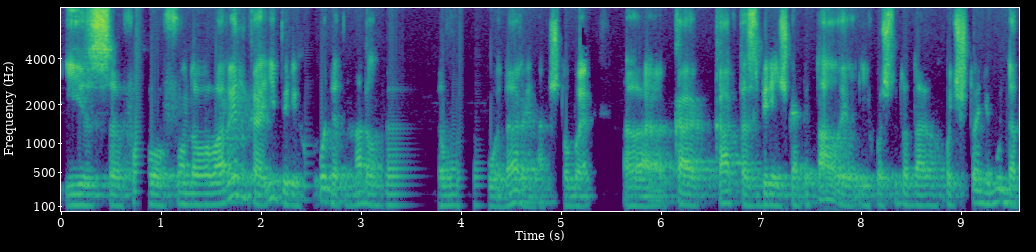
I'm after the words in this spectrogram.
из фондового рынка и переходят на долговой да, рынок, чтобы э, как-то сберечь капиталы и хоть что-то, да, хоть что-нибудь да.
